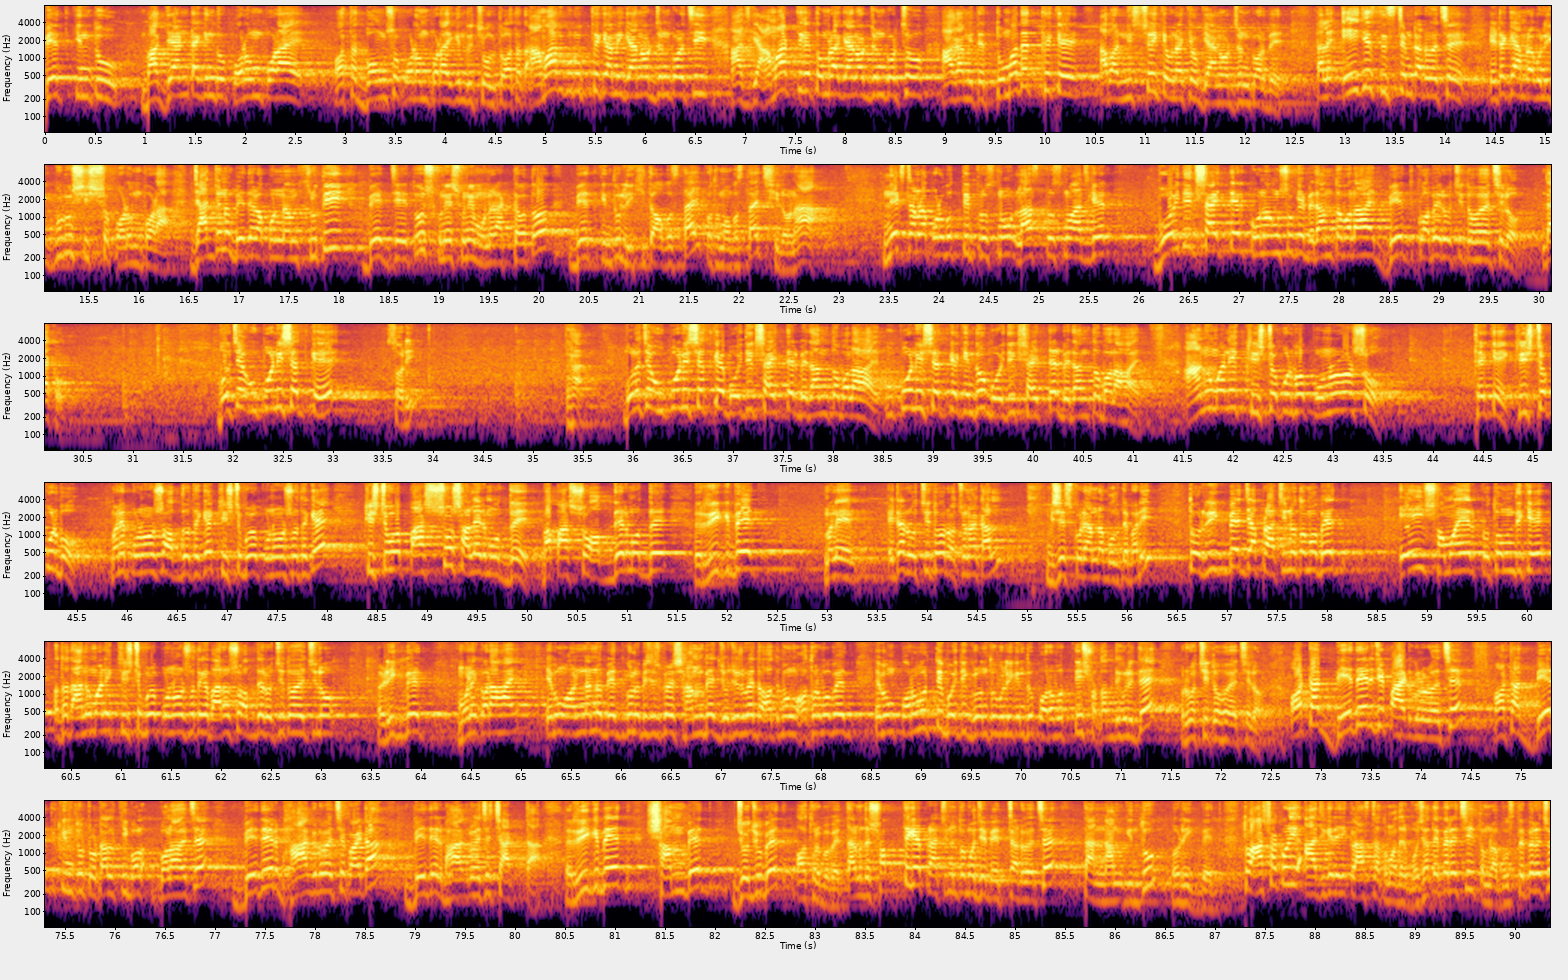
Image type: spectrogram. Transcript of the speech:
বেদ কিন্তু বা জ্ঞানটা কিন্তু পরম্পরায়, অর্থাৎ বংশ পরম্পরায় কিন্তু চলতো। অর্থাৎ আমার গুরুর থেকে আমি জ্ঞান অর্জন করেছি, আজকে আমার থেকে তোমরা জ্ঞান অর্জন করছ, আগামীতে তোমাদের থেকে আবার নিশ্চয়ই কেউ না কেউ জ্ঞান অর্জন করবে। তাহলে এই যে সিস্টেমটা রয়েছে, এটাকে আমরা বলি গুরু শিষ্য পরম্পরা। যার জন্য বেদের অপর নাম শ্রুতি, বেদ যেহেতু শুনে শুনে মনে রাখতে হতো, বেদ কিন্তু লিখিত অবস্থায়, প্রথম অবস্থায় ছিল না। নেক্সট আমরা পরবর্তী প্রশ্ন লাস্ট প্রশ্ন আজকের। বৈদিক সাহিত্যের কোন অংশকে বেদান্ত বলা হয়, বেদ কবে রচিত হয়েছিল? দেখো। বলছে উপনিষদকে সরি হ্যাঁ বলেছে উপনিষদকে বৈদিক সাহিত্যের বেদান্ত বলা হয়। উপনিষদকে কিন্তু বৈদিক সাহিত্যের বেদান্ত বলা হয়। আনুমানিক খ্রিস্টপূর্ব পনেরোশো থেকে খ্রিস্টপূর্ব মানে পনেরোশো অব্দ থেকে খ্রিস্টপূর্ব পনেরোশো থেকে খ্রিস্টপূর্ব পাঁচশো সালের মধ্যে বা পাঁচশো অব্দের মধ্যে ঋগ্বেদ মানে এটা রচিত রচনাকাল বিশেষ করে আমরা বলতে পারি। তো ঋগ্বেদ যা প্রাচীনতম বেদ এই সময়ের প্রথম দিকে, অর্থাৎ আনুমানিক খ্রিস্টপূর্ব পনেরোশো থেকে বারোশো অব্দে রচিত হয়েছিল ঋগ্বেদ, মনে করা হয়, এবং অন্যান্য বেদগুলো, বিশেষ করে সামবেদ, যজুর্বেদ এবং অথর্ববেদ এবং পরবর্তী বৈদিক গ্রন্থগুলি কিন্তু পরবর্তী শতাব্দীগুলিতে রচিত হয়েছিল। অর্থাৎ বেদের যে পার্টগুলো রয়েছে, অর্থাৎ বেদ কিন্তু টোটাল কি বলা- হয়েছে? বেদের ভাগ রয়েছে কয়টা? বেদের ভাগ রয়েছে চারটা। ঋগ্বেদ, সামবেদ যজুবেদ অথর্ববেদ। তার মধ্যে সবথেকে প্রাচীনতম যে বেদটা রয়েছে, তার নাম কিন্তু ঋগ্বেদ। তো আশা করি আজকের এই ক্লাসটা তোমাদের বোঝাতে পেরেছি, তোমরা বুঝতে পেরেছ।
